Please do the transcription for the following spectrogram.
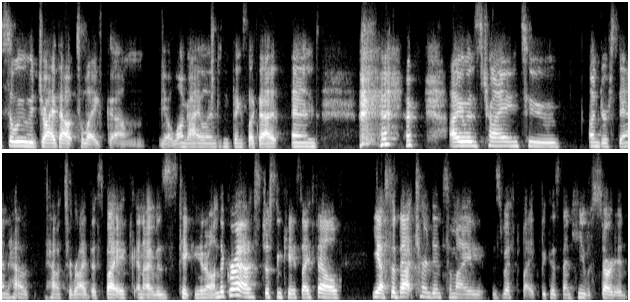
So we would drive out to like um, you know Long Island and things like that. And I was trying to understand how how to ride this bike and I was taking it on the grass just in case I fell. Yeah, so that turned into my Zwift bike because then he started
